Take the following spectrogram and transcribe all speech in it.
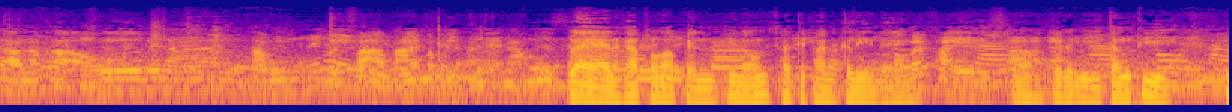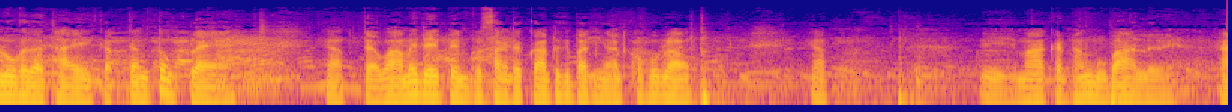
เอาแล้วก็เอาคือเวลาทำเป็นฝาไม้มาปิดแช่น้ำแปลนะครับ เพราะว่าเป็นพี่น้องชาติพันธุ์กะเหรี่ยงแดงไม้ไผ่เนาะก็จะมีทั้งที่รู้ภาษาไทยกับทั้งต้องแปลครับแต่ว่าไม่ได้เป็นประสั่งแต่การปฏิบัติงานของพวกเราครับนี่มากันทั้งหมู่บ้านเลย เอ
